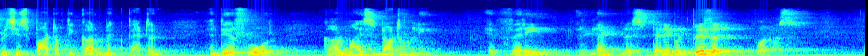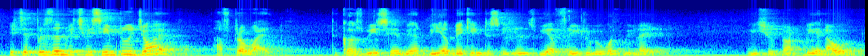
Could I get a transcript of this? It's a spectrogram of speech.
which is part of the karmic pattern, and therefore karma is not only a very relentless, terrible prison for us. It's a prison which we seem to enjoy after a while because we say we are, we are making decisions, we are free to do what we like. We should not be allowed,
